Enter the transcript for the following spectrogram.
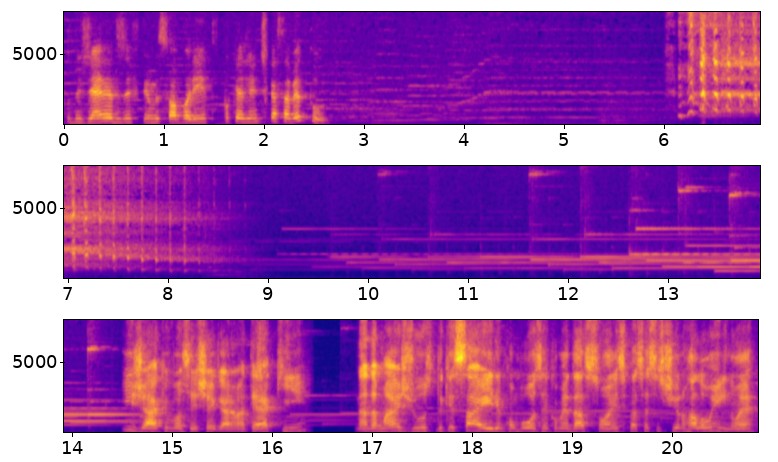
subgêneros e filmes favoritos, porque a gente quer saber tudo. E já que vocês chegaram até aqui, nada mais justo do que saírem com boas recomendações para se assistir no Halloween, não é?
